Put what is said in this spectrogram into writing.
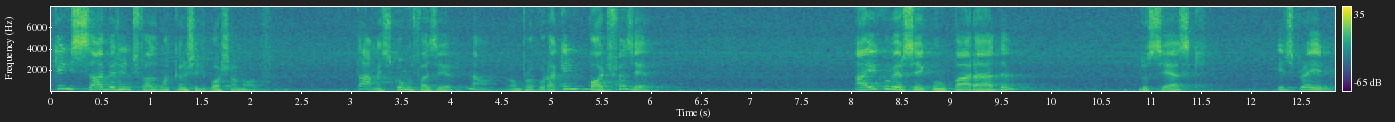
quem sabe a gente faz uma cancha de bocha nova. Tá, mas como fazer? Não, vamos procurar quem pode fazer. Aí conversei com o Parada, do SESC, e disse para ele:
